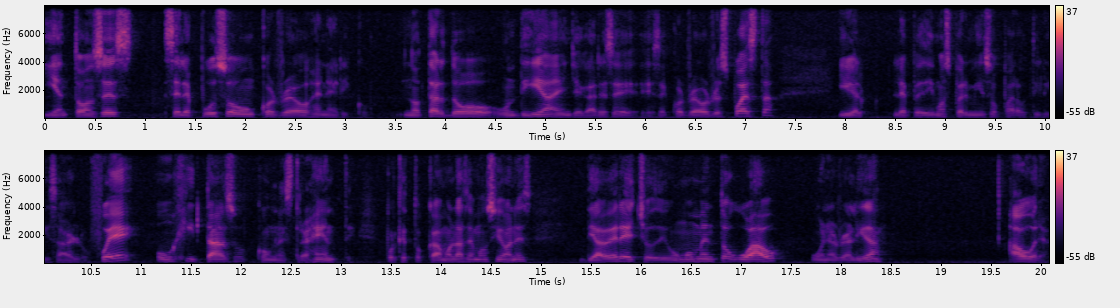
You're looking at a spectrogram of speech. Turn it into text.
y entonces se le puso un correo genérico. No tardó un día en llegar ese, ese correo respuesta y le pedimos permiso para utilizarlo. Fue un hitazo con nuestra gente, porque tocamos las emociones de haber hecho de un momento wow una realidad. Ahora,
